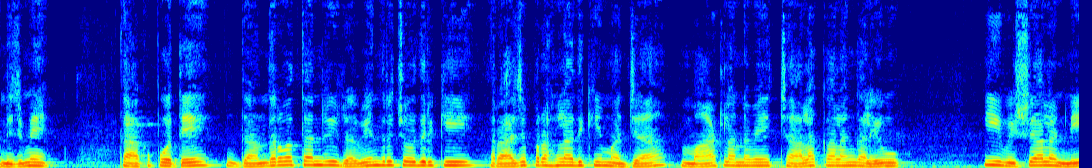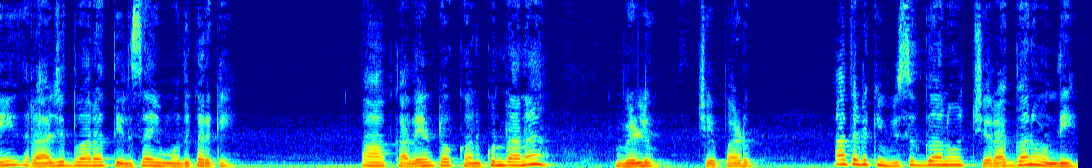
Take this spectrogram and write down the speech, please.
నిజమే. కాకపోతే గంధర్వ తండ్రి రవీంద్ర చౌదరికి రాజప్రహ్లాదికి మధ్య మాటలన్నవే చాలా కాలంగా లేవు. ఈ విషయాలన్నీ రాజు ద్వారా తెలిసాయి మధుకరికి. ఆ కథేంటో కనుక్కునరానా వెళ్ళు చెప్పాడు. అతడికి విసుగ్గాను చిరాగ్గాను ఉంది.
